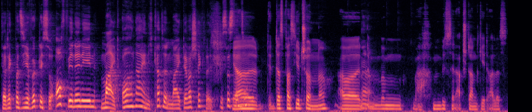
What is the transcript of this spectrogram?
Da deckt man sich ja wirklich so oft, wir nennen ihn Mike. Oh nein, ich kannte einen Mike, der war schrecklich. Ist das ja, dann so? das passiert schon, ne? Aber ja. ähm, ach, ein bisschen Abstand geht alles.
